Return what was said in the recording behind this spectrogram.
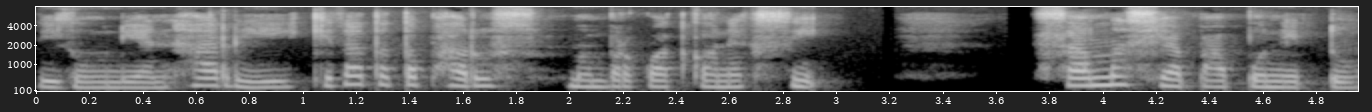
di kemudian hari, kita tetap harus memperkuat koneksi sama siapa pun itu.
